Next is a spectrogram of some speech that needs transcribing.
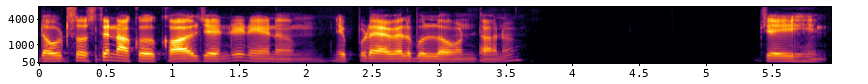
డౌట్స్ వస్తే నాకు కాల్ చేయండి. నేను ఎప్పుడూ అవైలబుల్లో ఉంటాను. జై హింద్.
